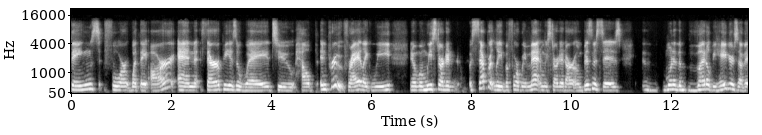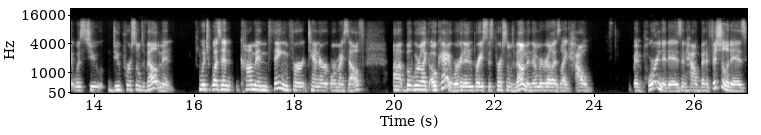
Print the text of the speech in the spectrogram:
things for what they are, and therapy is a way to help improve. Right? Like we, you know, when we started separately before we met and we started our own businesses one of the vital behaviors of it was to do personal development which wasn't common thing for tanner or myself. Uh, but we're like okay we're going to embrace this personal development. Then we realize like how important it is and how beneficial it is.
